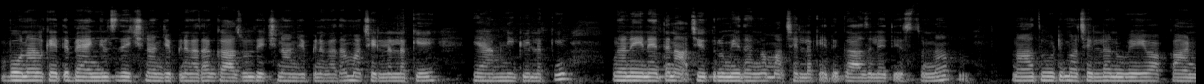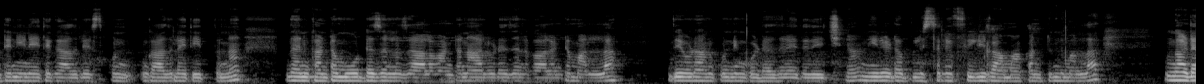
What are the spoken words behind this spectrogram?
బోనాలకైతే బ్యాంగిల్స్ తెచ్చిన అని చెప్పిన కదా గాజులు తెచ్చిన అని చెప్పిన కదా మా చెల్లెళ్ళకి యామ్నికి వీళ్ళకి. నేనైతే నా చేతుల మీదంగా మా చెల్లకైతే గాజులు అయితే ఇస్తున్నా నాతోటి మా చెల్లె నువ్వే అక్క అంటే నేనైతే గాజులు వేసుకు గాజులు అయితే ఇస్తున్నా దానికంట మూడు డజన్లు చాలవంట నాలుగు డజన్లు కావాలంటే మళ్ళా దేవుడు అనుకుంటే ఇంకో డజన్ అయితే తెచ్చిన. నేనే డబ్బులు ఇస్తలే ఫీల్గా మాకు అంటుంది మళ్ళా. ఇంకా డ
